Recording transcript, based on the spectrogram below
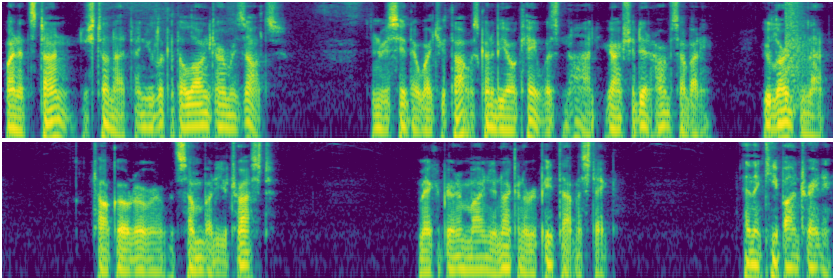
When it's done, you're still not done. You look at the long-term results. And you see that what you thought was going to be okay was not, you actually did harm somebody. You learn from that. Talk over with somebody you trust. Make up your mind you're not going to repeat that mistake. And then keep on training.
